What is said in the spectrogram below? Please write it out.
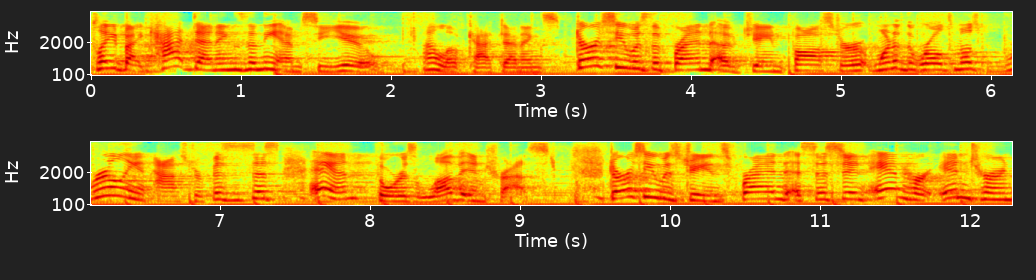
played by Kat Dennings in the MCU. I love Kat Dennings. Darcy was the friend of Jane Foster, one of the world's most brilliant astrophysicists and Thor's love interest. Darcy was Jane's friend, assistant, and her intern,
